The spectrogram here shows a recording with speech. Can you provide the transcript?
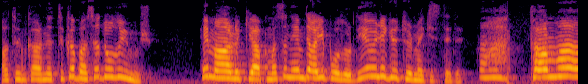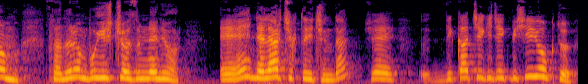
Atın karnı tıka basa doluymuş. Hem ağırlık yapmasın hem de ayıp olur diye öyle götürmek istedi. Ah tamam. Sanırım bu iş çözümleniyor. E neler çıktı içinden? Şey, e, dikkat çekecek bir şey yoktu.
